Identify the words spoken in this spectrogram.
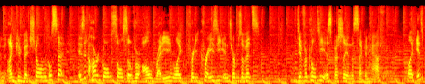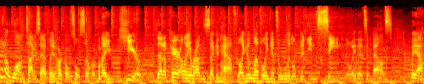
an unconventional rule set. Isn't Heart Gold Soul Silver already like pretty crazy in terms of its difficulty, especially in the second half? Like, it's been a long time since I played Heart Gold Soul Silver, but I hear that apparently around the second half, like, the leveling gets a little bit insane in the way that it's imbalanced. But yeah,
